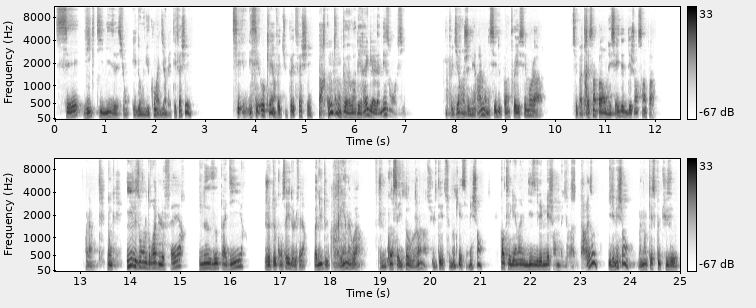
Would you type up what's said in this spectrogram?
C'est victimisation. Et donc, du coup, on va dire, bah, t'es fâché. Et c'est ok, en fait, tu peux être fâché. Par contre, on peut avoir des règles à la maison aussi. On peut dire, en général, on essaie de pas employer ces mots-là. C'est pas très sympa, on essaye d'être des gens sympas. Voilà. Donc, ils ont le droit de le faire, ne veut pas dire, je te conseille de le faire. Pas du tout. Rien à voir. Je ne conseille pas aux gens d'insulter et de se moquer, c'est méchant. Quand les gamins me disent, il est méchant de me dire, t'as raison, il est méchant. Maintenant, qu'est-ce que tu veux?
